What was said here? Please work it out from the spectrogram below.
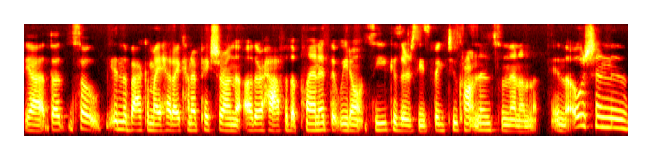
Yeah, that so in the back of my head, I kind of picture on the other half of the planet that we don't see because there's these big two continents, and then on the, in the ocean is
